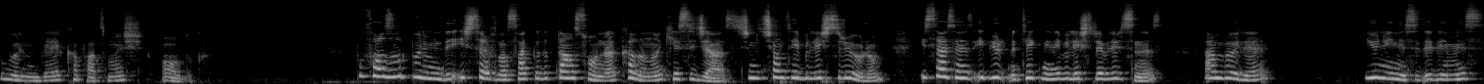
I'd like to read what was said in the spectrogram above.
Bu bölümü de kapatmış olduk. Bu fazlalık bölümünü iç tarafına sakladıktan sonra kalanı keseceğiz. Şimdi çantayı birleştiriyorum. İsterseniz ip yürütme tekniğini birleştirebilirsiniz. Ben böyle yün iğnesi dediğimiz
